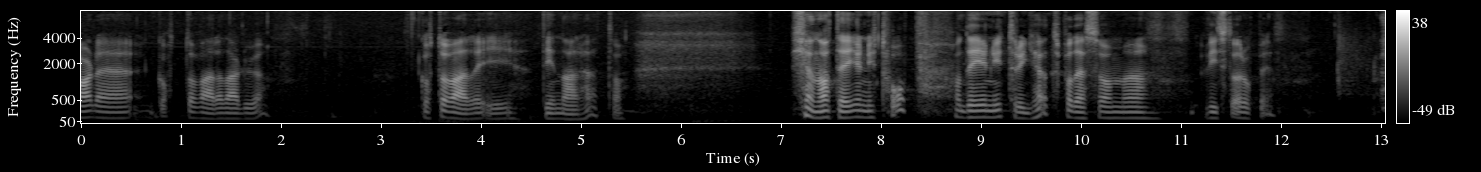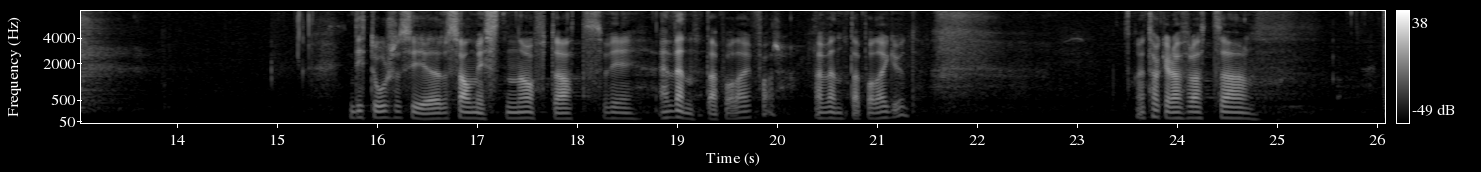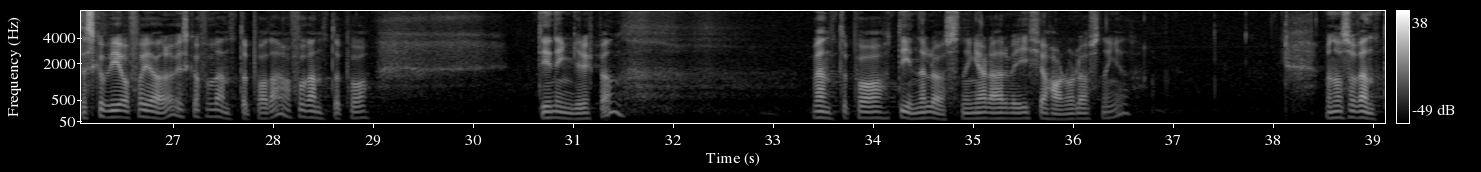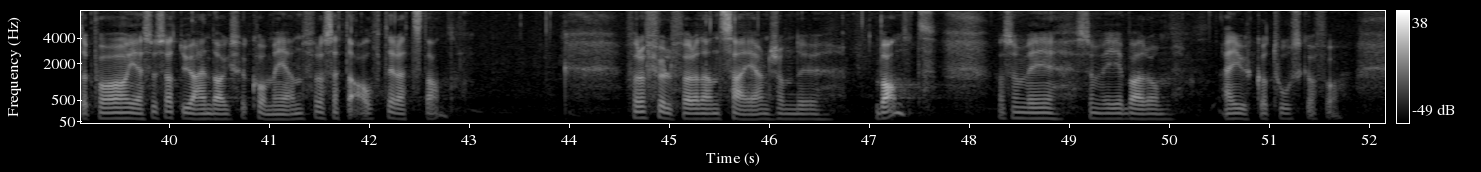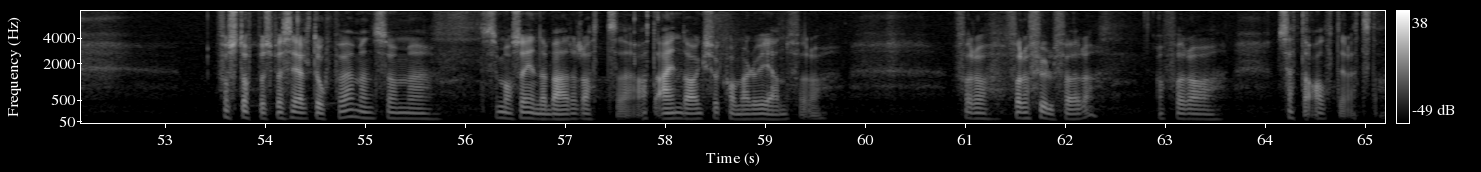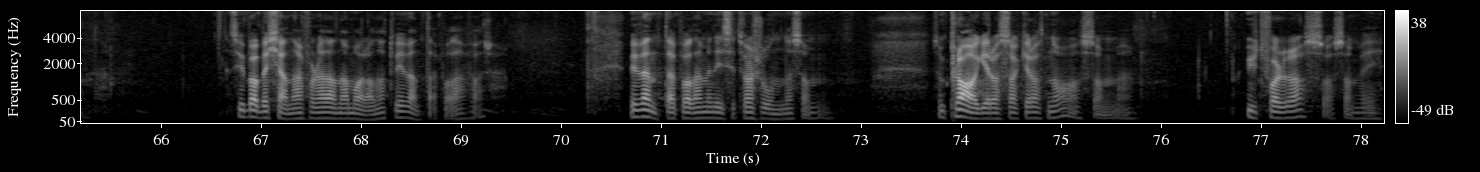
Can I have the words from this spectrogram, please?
Far, det er godt å være der du er. Godt å være i din nærhet. og Kjenne at det gir nytt håp og det gir ny trygghet på det som eh, vi står oppi. I ditt ord så sier salmistene ofte at vi, 'Jeg venter på deg, far'. Jeg venter på deg, Gud. Jeg takker deg for at uh, det skal vi òg få gjøre. Vi skal få vente på deg og få vente på din inngripen. Vente på dine løsninger der vi ikke har noen løsninger. Men også vente på Jesus at du en dag skal komme igjen for å sette alt i rett stand. For å fullføre den seieren som du vant, og som vi, som vi bare om ei uke og to skal få, få stoppe spesielt opp ved, men som, som også innebærer at, at en dag så kommer du igjen for å for å, for å fullføre og for å sette alt i rett stand. Så vi bare bekjenner for deg denne morgenen at vi venter på deg, far. Vi venter på deg med de situasjonene som, som plager oss akkurat nå, og som eh, utfordrer oss, og som vi,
